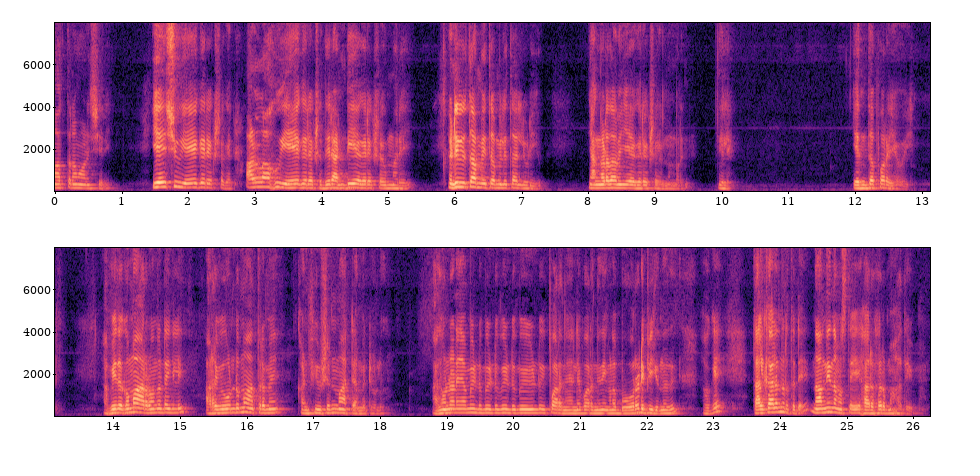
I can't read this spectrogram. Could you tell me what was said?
മാത്രമാണ് ശരി. യേശു ഏകരക്ഷകൻ അള്ളാഹു ഏകരക്ഷ ഇത് രണ്ട് ഏകരക്ഷകന്മാരായി എന്നിട്ട് ഇവർ തമ്മിൽ തമ്മിൽ തല്ലുടിക്കും ഞങ്ങളുടേതാണ് ഈ ഏകരക്ഷകൻ എന്നും പറഞ്ഞു ഇല്ലേ? എന്താ പറയുക അപ്പോൾ ഇതൊക്കെ മാറണമെന്നുണ്ടെങ്കിൽ അറിവ് കൊണ്ട് മാത്രമേ കൺഫ്യൂഷൻ മാറ്റാൻ പറ്റുള്ളൂ. അതുകൊണ്ടാണ് ഞാൻ വീണ്ടും വീണ്ടും വീണ്ടും വീണ്ടും ഈ പറഞ്ഞ് തന്നെ പറഞ്ഞ് നിങ്ങളെ ബോറടിപ്പിക്കുന്നത് ഓക്കെ തൽക്കാലം നിർത്തട്ടെ. നന്ദി നമസ്തേ. ഹർ ഹർ മഹാദേവ്.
